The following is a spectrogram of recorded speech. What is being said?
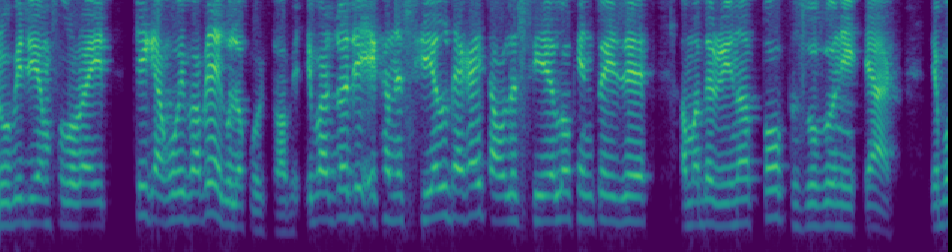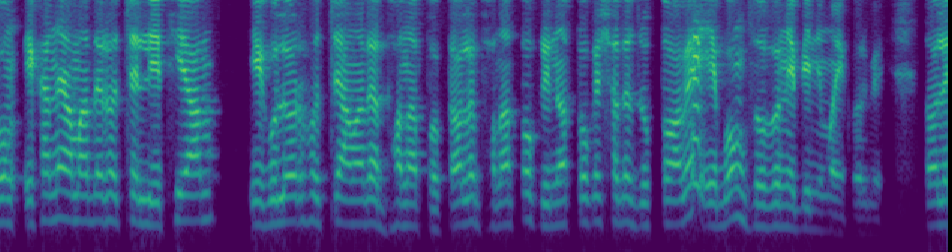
রুবিডিয়াম ফ্লোরাইড ঠিক একই ভাবে এগুলো করতে হবে। এবার যদি এখানে সিএল দেখাই, তাহলে সিএলও কিন্তু এই যে আমাদের ঋণাত্মক যোজনী এক। এবং এখানে আমাদের হচ্ছে লিথিয়াম এগুলোর হচ্ছে আমাদের ধনাত্মক। তাহলে ধনাত্মক ঋণাত্মকের সাথে যুক্ত হবে এবং যোজনী বিনিময় করবে। তাহলে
